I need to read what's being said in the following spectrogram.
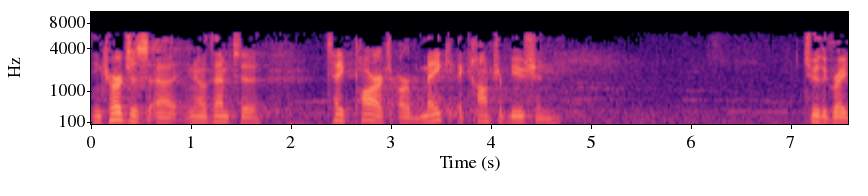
encourages, uh, you know, them to take part or make a contribution to the great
